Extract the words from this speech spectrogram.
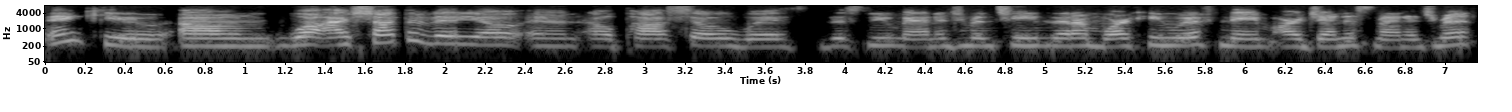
Thank you. Um, well i shot the video in el paso with this new management team that i'm working with named argenis management.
